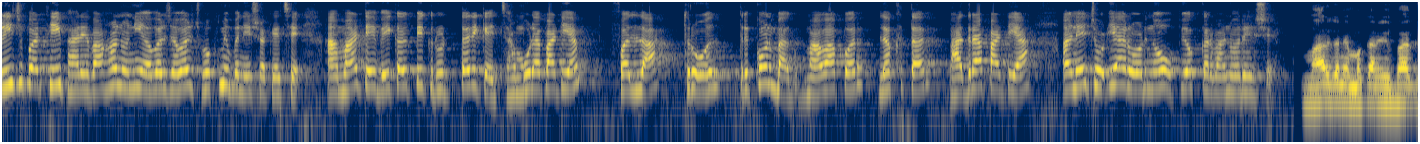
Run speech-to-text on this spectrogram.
બ્રિજ પરથી ભારે વાહનોની અવરજવર જોખમી બની શકે છે. આ માટે વૈકલ્પિક રૂટ તરીકે જાંબુડા પાટિયા ફલ્લા ધ્રોલ ત્રિકોણબાગ, માવાપર, લખતર ભાદરા પાટિયા અને જોડિયા રોડનો ઉપયોગ કરવાનો રહેશે. માર્ગ અને મકાન વિભાગ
